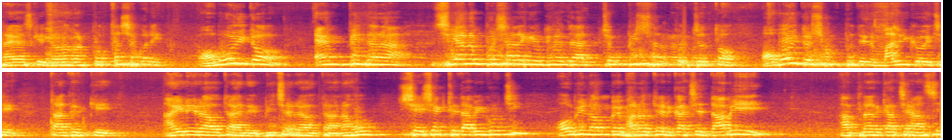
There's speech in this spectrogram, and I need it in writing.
তাই আজকে জনগণ প্রত্যাশা করে অবৈধ এমপি যারা ছিয়ানব্বই সালে গিয়ে দুই হাজার চব্বিশ সাল পর্যন্ত অবৈধ সম্পদের মালিক হয়েছে, তাদেরকে আইনের আওতায় এনে বিচারের আওতায় আনা হোক। শেষ একটি দাবি করছি, অবিলম্বে ভারতের কাছে দাবি আপনার কাছে আছে,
